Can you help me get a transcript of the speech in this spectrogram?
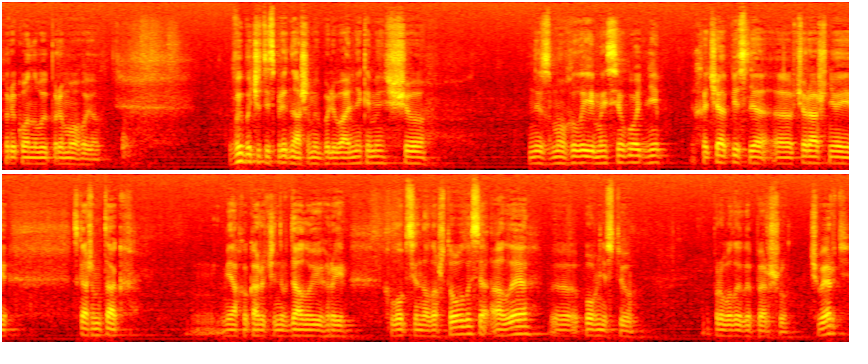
переконливою перемогою. Вибачитись перед нашими вболівальниками, що не змогли ми сьогодні. Хоча після е, вчорашньої, скажімо так, м'яко кажучи, невдалої гри хлопці налаштовувалися, але повністю провалили першу чверть,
